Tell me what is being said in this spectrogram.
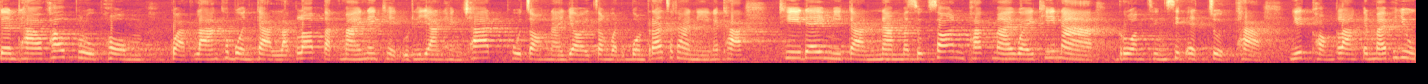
เดินเท้าเข้าปรูพรม กวาดล้างขบวนการลักลอบตัดไม้ในเขตอุทยานแห่งชาติ ภูจองนายอย จังหวัดอุบลราชธานีนะคะ ที่ได้มีการนำมาซุกซ่อนพักไม้ไว้ที่นารวมถึง 11 จุดค่ะ ยึดของกลางเป็นไม้พยุง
